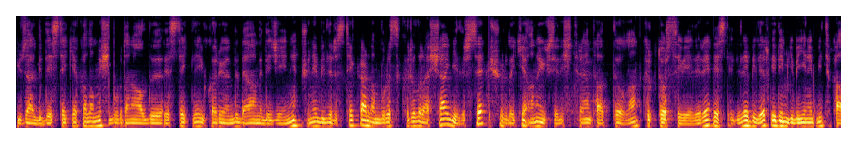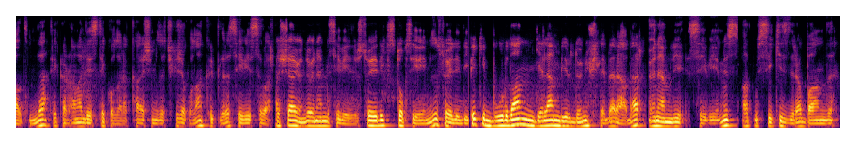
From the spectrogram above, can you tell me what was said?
güzel bir destek yakalamış. Buradan aldığı destekle yukarı yönde devam edeceğini düşünebiliriz. Tekrardan burası kırılır aşağı gelirse şuradaki ana yükseliş trend hattı olan 44 seviyeleri test edilebilir. Dediğim gibi yine bir tık altında tekrar ana destek olarak karşımıza çıkacak olan 40 lira seviyesi var. Aşağı yönde önemli seviyeleri söyledik. Stop seviyemizi söyledik. Peki buradan gelen bir dönüşle beraber önemli seviyemiz 68 lira bandı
